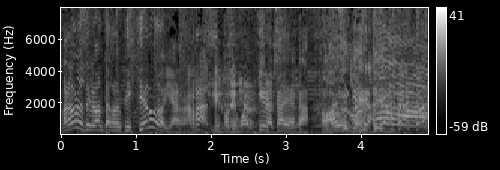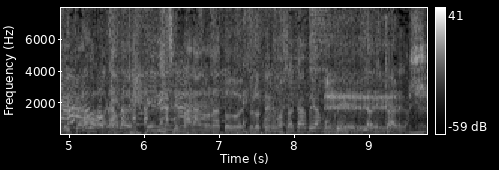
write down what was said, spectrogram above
Maradona se levanta con el pie izquierdo y agarrate, porque genial, cualquiera sí, cae eso. acá. A Así ver, que... Martín. eh, perdón, a ver, ¿qué dice Maradona todo esto? Lo tenemos acá, veamos que la descarga. yo,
